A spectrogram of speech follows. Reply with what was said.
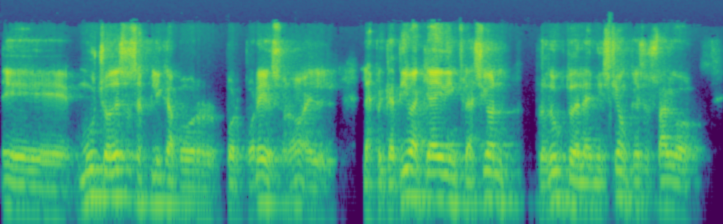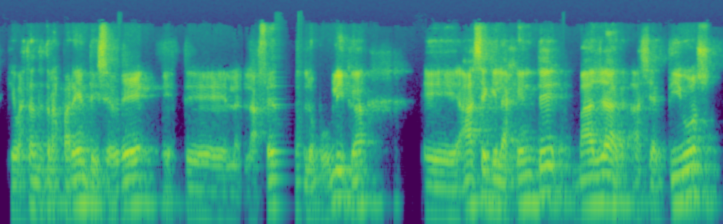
eh, mucho de eso se explica por, por, eso, ¿no? la expectativa que hay de inflación producto de la emisión, que eso es algo que es bastante transparente y se ve, este, la, Fed lo publica, eh, hace que la gente vaya hacia activos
